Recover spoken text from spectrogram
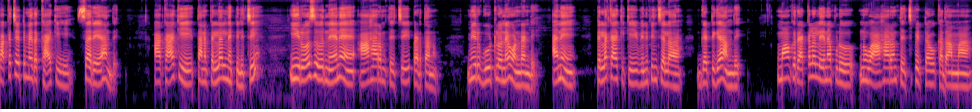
పక్క చెట్టు మీద కాకి సరే అంది. ఆ కాకి తన పిల్లల్ని పిలిచి ఈరోజు నేనే ఆహారం తెచ్చి పెడతాను. మీరు గూట్లోనే ఉండండి అని పిల్లకాకి వినిపించేలా గట్టిగా అంది. మాకు రెక్కలు లేనప్పుడు నువ్వు ఆహారం తెచ్చిపెట్టావు కదా అమ్మా.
